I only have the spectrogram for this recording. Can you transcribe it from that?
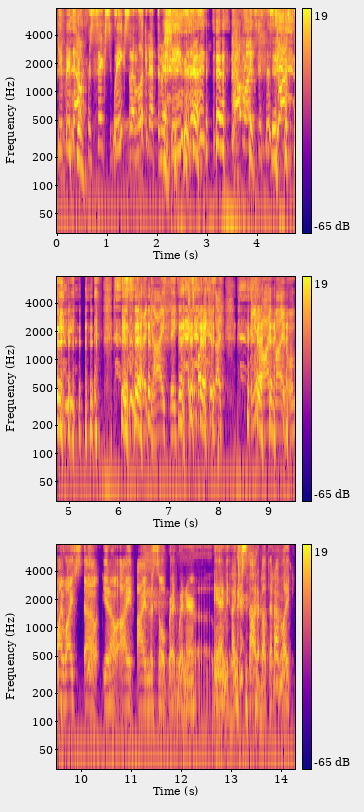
"You've been out for six weeks," and I'm looking at the machines and everything. How much is this costing me? Isn't that a guy thing? It's funny because I, you know, I my my wife's, uh, you know, I I'm the sole breadwinner, and I just thought about that. I'm like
